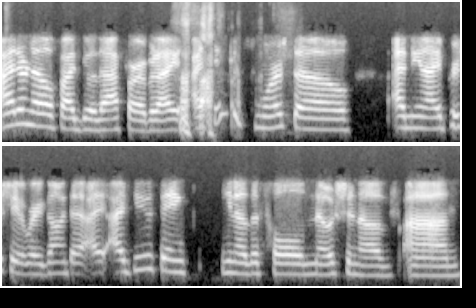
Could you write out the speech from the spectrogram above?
i don't know if i'd go that far but i i think it's more so i mean i appreciate where you're going with it i i do think you know this whole notion of um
